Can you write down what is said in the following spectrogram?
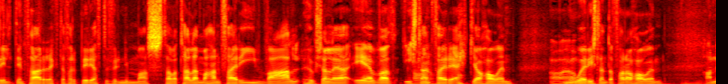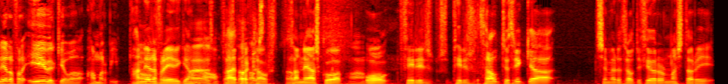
deildin þar er ekkert að fara að byrja aftur fyrir í mass það var að tala um að hann færi í val hugsanlega ef að Ísland Já, já. færi ekki á HM Já, nú er Ísland að fara á HM Hann er að fara að yfirgefa Hammarby. Hann er að fara yfir ekki Já, hann já, það er bara það- klárt. það- þannig að sko og fyrir, fyrir 33 sem verður 34 á næsta ári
